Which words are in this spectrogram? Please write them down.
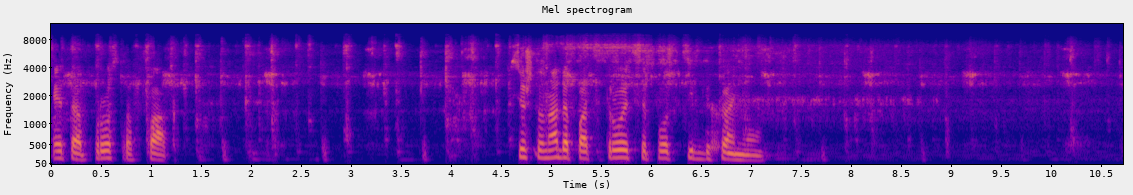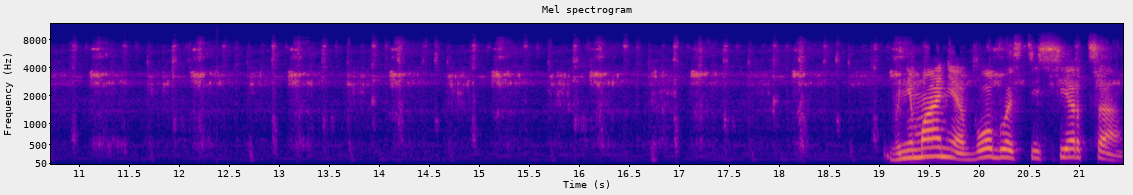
Это просто факт. Все, что надо, подстроиться под тип дыхания. Внимание в области сердца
